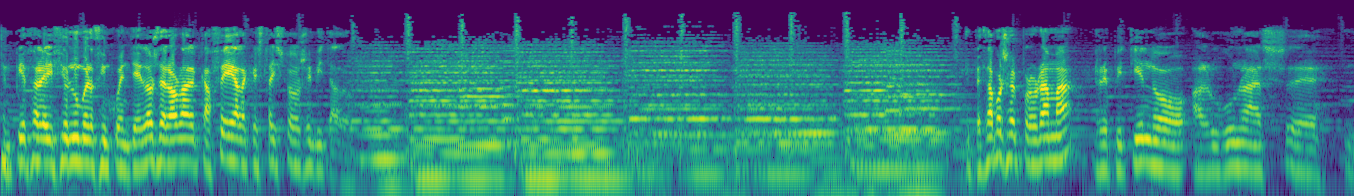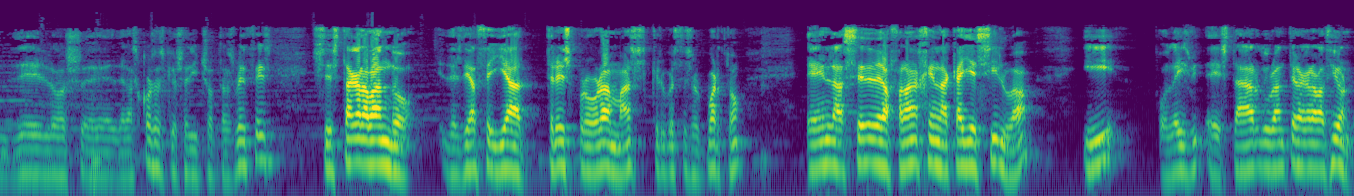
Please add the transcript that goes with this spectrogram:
Empieza la edición número 52 de la hora del café a la que estáis todos invitados. Empezamos el programa repitiendo algunas eh, eh, de las cosas que os he dicho otras veces. Se está grabando desde hace ya tres programas, creo que este es el cuarto, en la sede de la Falange en la calle Silva y podéis estar durante la grabación.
